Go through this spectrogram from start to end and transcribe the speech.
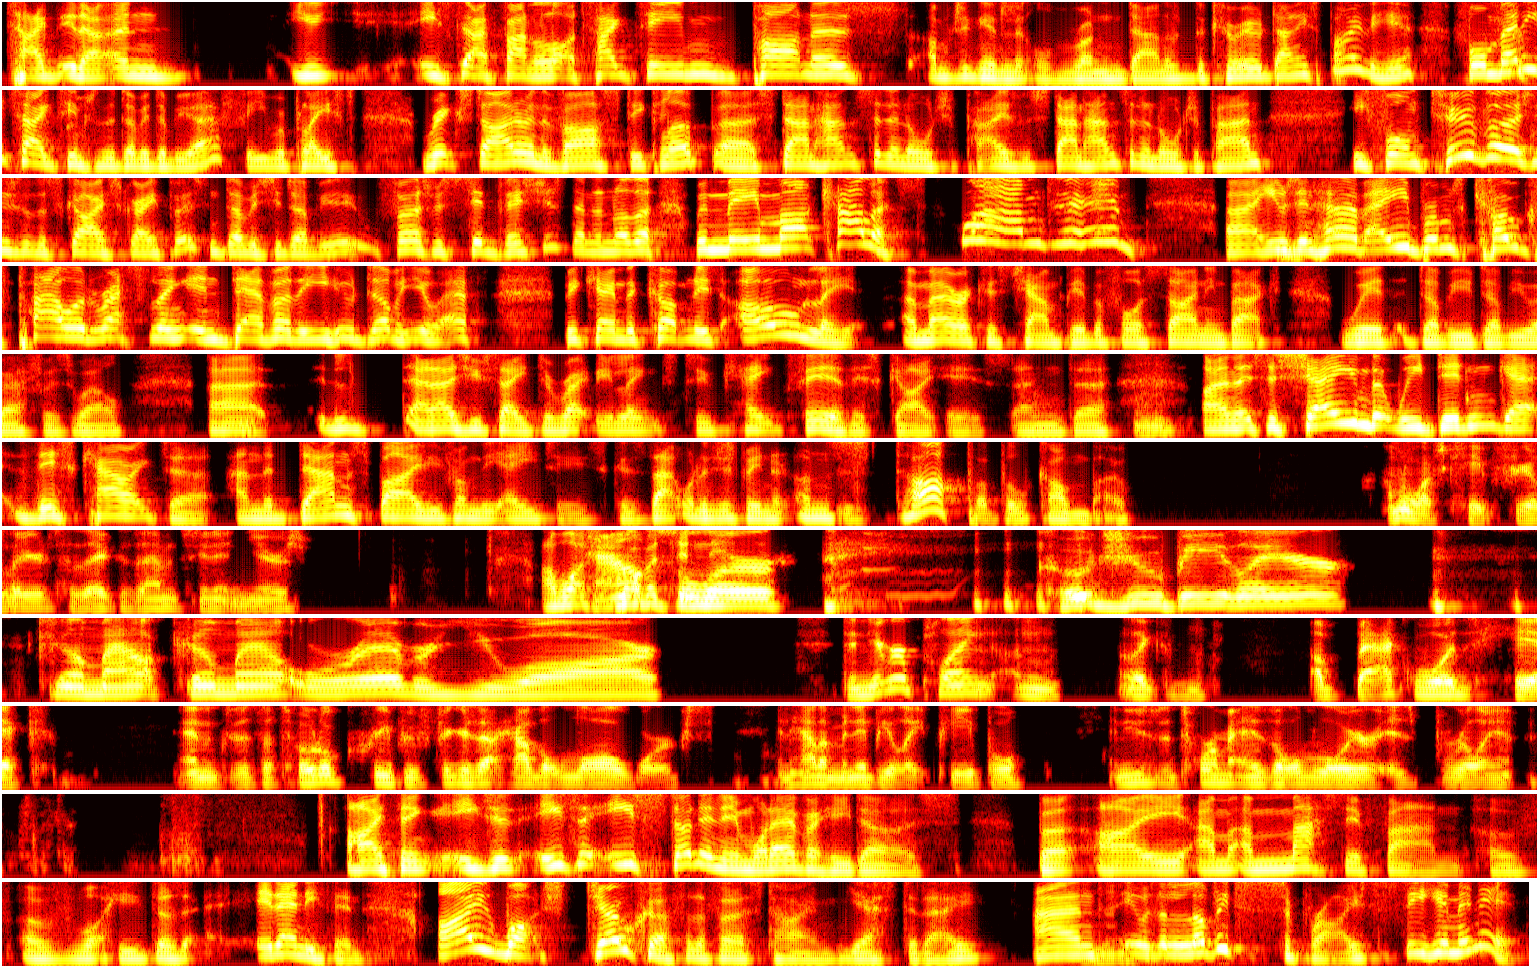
tag you know and you he's i found a lot of tag team partners. I'm just giving a little rundown of the career of danny spivey here. For many tag teams in the wwf he replaced rick steiner in the varsity club uh, stan hansen in all japan with stan hansen in all japan. He formed two versions of the skyscrapers in wcw first with sid vicious then another with mean mark callous what happened to him? Uh, he was in Herb Abrams' Coke powered wrestling endeavor. The UWF became the company's only America's champion before signing back with WWF as well. Uh, and as you say, directly linked to Cape Fear, this guy is, and uh, and it's a shame that we didn't get this character and the Dan Spivey from the '80s because that would have just been an unstoppable combo. I'm gonna watch Cape Fear later today because I haven't seen it in years. I watched Robert De Niro- Counselor, could you be there? Come out, come out wherever you are. Did you ever playing um, like a backwoods hick and it's a total creep who figures out how the law works and how to manipulate people and uses to torment his old lawyer is brilliant. I think he's just he's he's stunning in whatever he does. But I am a massive fan of of what he does in anything. I watched Joker for the first time yesterday, and Mm-hmm. it was a lovely surprise to see him in it.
